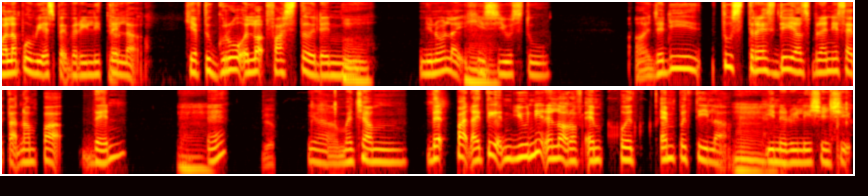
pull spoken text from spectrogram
Walaupun we expect very little lah. He have to grow a lot faster than Hmm. You know like he's used to. Uh, jadi tu stress dia yang sebenarnya saya tak nampak then. Mm. Yeah, macam that part I think you need a lot of empath- empathy lah Mm. in a relationship.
